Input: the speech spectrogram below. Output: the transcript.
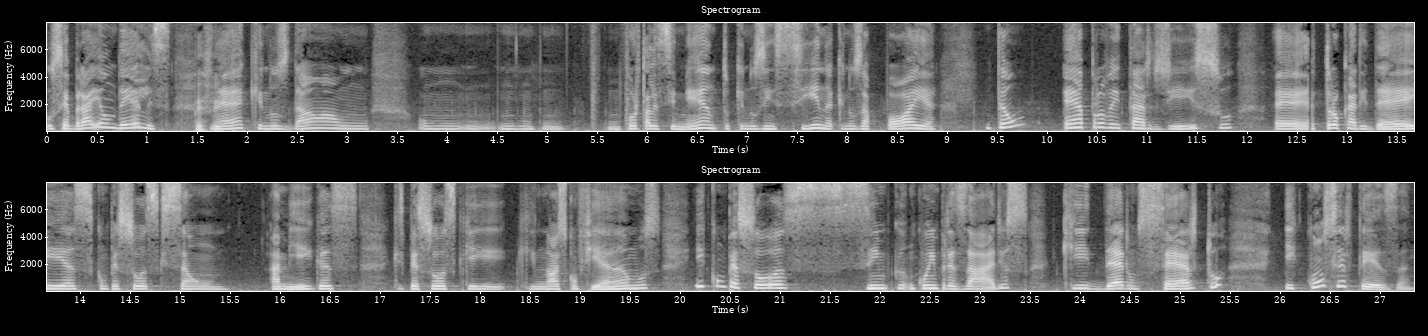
O Sebrae é um deles, Perfeito. né? Que nos dá um, um, um, um fortalecimento, que nos ensina, que nos apoia. Então, é aproveitar disso, é, trocar ideias com pessoas que são amigas, que pessoas que, que nós confiamos e com pessoas, com empresários que deram certo e com certeza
